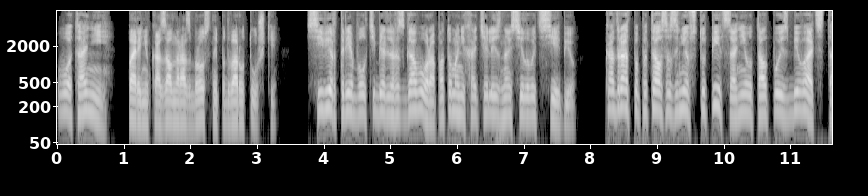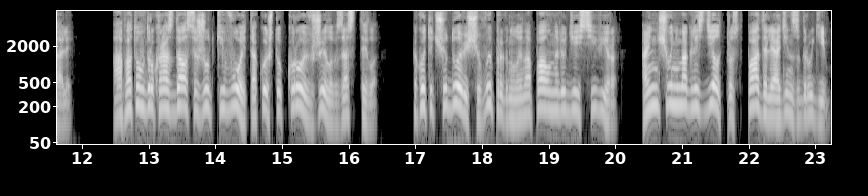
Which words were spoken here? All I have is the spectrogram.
Вот они», — парень указал на разбросанные по двору тушки. Сивир требовал тебя для разговора, а потом они хотели изнасиловать Себию. Кадрат попытался за нее вступиться, они его толпой избивать стали. А потом вдруг раздался жуткий вой, такой, что кровь в жилах застыла. Какое-то чудовище выпрыгнуло и напало на людей Севира. Они ничего не могли сделать, просто падали один за другим.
